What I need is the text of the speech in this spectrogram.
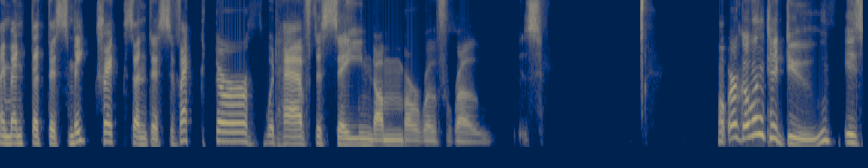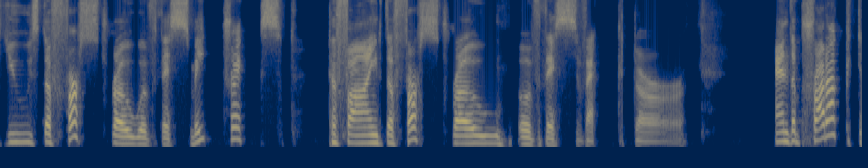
I meant that this matrix and this vector would have the same number of rows. What we're going to do is use the first row of this matrix to find the first row of this vector. And the product,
